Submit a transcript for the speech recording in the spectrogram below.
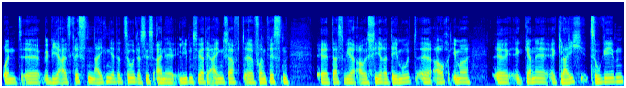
Und äh, wir als Christen neigen ja dazu, das ist eine liebenswerte Eigenschaft von Christen, dass wir aus schierer Demut auch immer gerne gleich zugeben,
